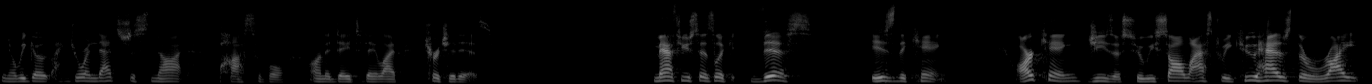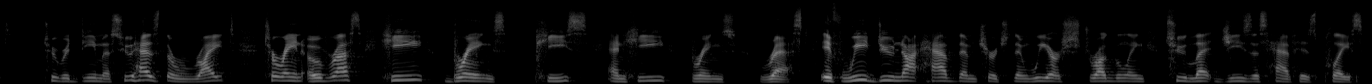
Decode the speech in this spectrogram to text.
you know, we go like, Jordan, that's just not possible on a day to day life. Church, it is. Matthew says, look, this is the king. Our king, Jesus, who we saw last week, who has the right to redeem us, who has the right to reign over us, he brings peace and he brings rest. If we do not have them, church, then we are struggling to let Jesus have his place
